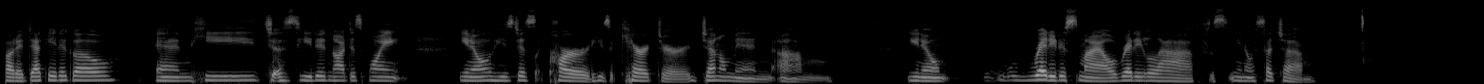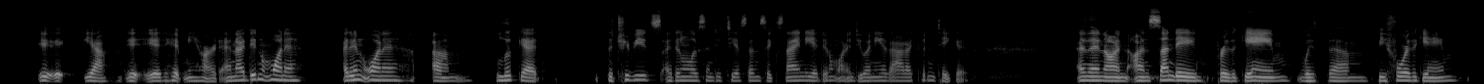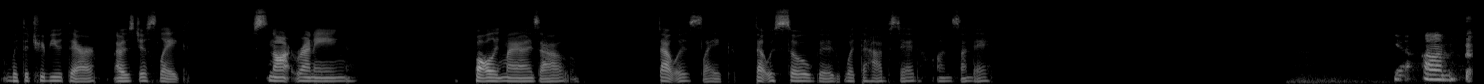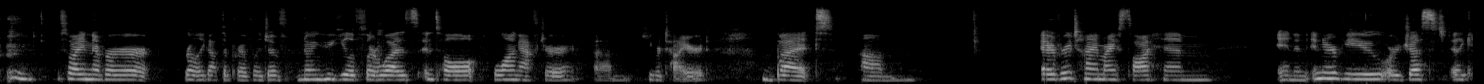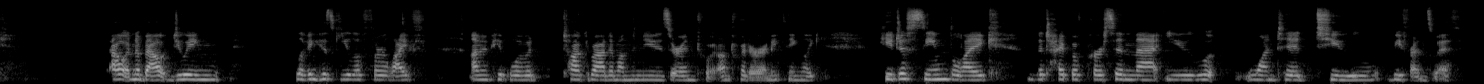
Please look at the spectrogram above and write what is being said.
about a decade ago, and he just he did not disappoint. You know, he's just a card. He's a character, gentleman. Um, you know, ready to smile, ready to laugh. You know, such a it, it, yeah, it, it hit me hard, and I didn't want to I didn't want to um, look at the tributes. I didn't listen to TSN 690. I didn't want to do any of that. I couldn't take it. And then on on Sunday for the game with um before the game with the tribute there, I was just like snot running, bawling my eyes out. That was like that was so good what the Habs did on Sunday. Yeah. Um so I never really got the privilege of knowing who Guy Lafleur was until long after um, he retired. But um, every time I saw him in an interview or just like out and about doing, living his Guy Lafleur life, um, and people would talk about him on the news or tw- on Twitter or anything, like he just seemed like the type of person that you wanted to be friends with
